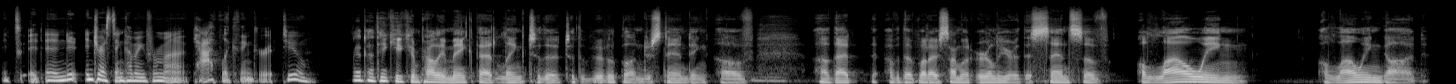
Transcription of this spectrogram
It's it, and interesting coming from a Catholic thinker too. And I think you can probably make that link to the to the biblical understanding of of that of the what I was talking about earlier, the sense of allowing allowing God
